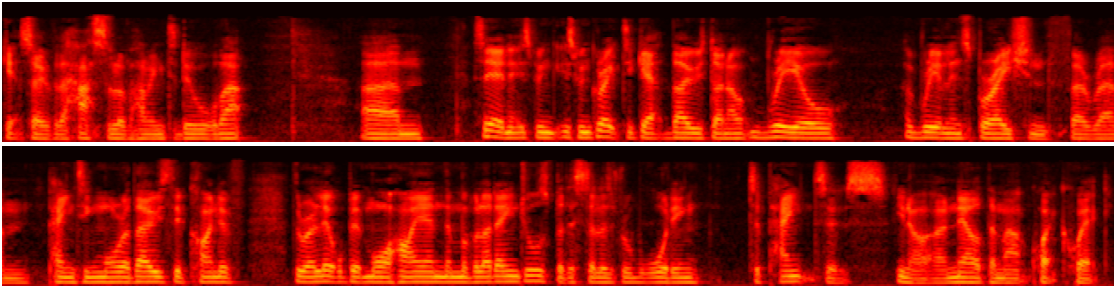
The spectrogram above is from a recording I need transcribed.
gets over the hassle of having to do all that. Um, so yeah, it's been it's been great to get those done. A real a real inspiration for um, painting more of those. They've kind of they're a little bit more high end than my Blood Angels, but they're still as rewarding to paint. So it's you know I nailed them out quite quick.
